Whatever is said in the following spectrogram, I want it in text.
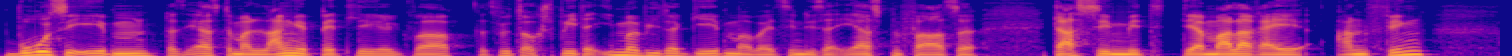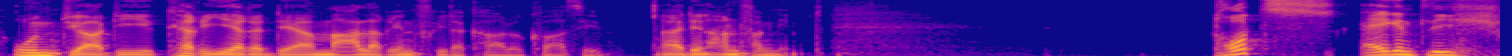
wo sie eben das erste Mal lange bettlägerig war. Das wird es auch später immer wieder geben, aber jetzt in dieser ersten Phase, dass sie mit der Malerei anfing und ja, die Karriere der Malerin Frida Kahlo quasi äh, den Anfang nimmt trotz eigentlich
